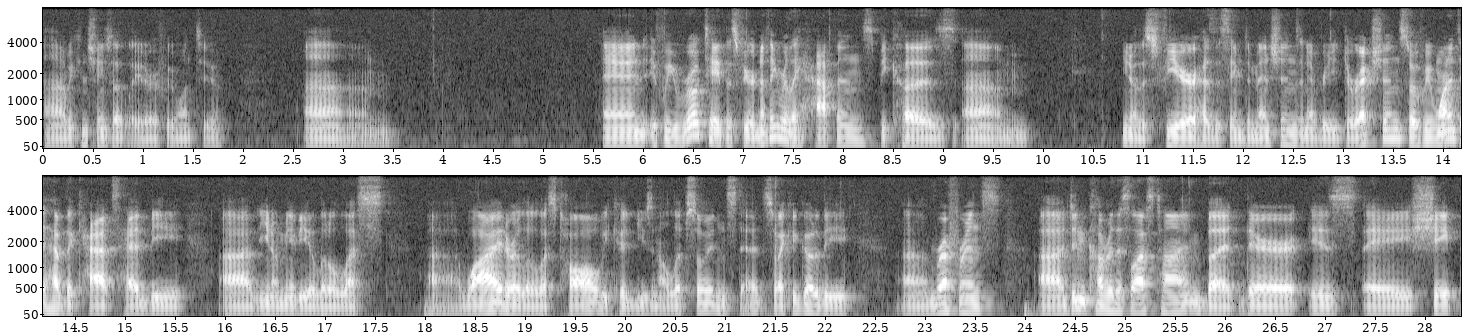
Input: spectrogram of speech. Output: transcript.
Uh, we can change that later if we want to. Um, and if we rotate the sphere, nothing really happens because um, you know, the sphere has the same dimensions in every direction. So if we wanted to have the cat's head be, uh, you know, maybe a little less uh, wide or a little less tall, we could use an ellipsoid instead. So I could go to the um, reference. Uh, didn't cover this last time, but there is a shape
